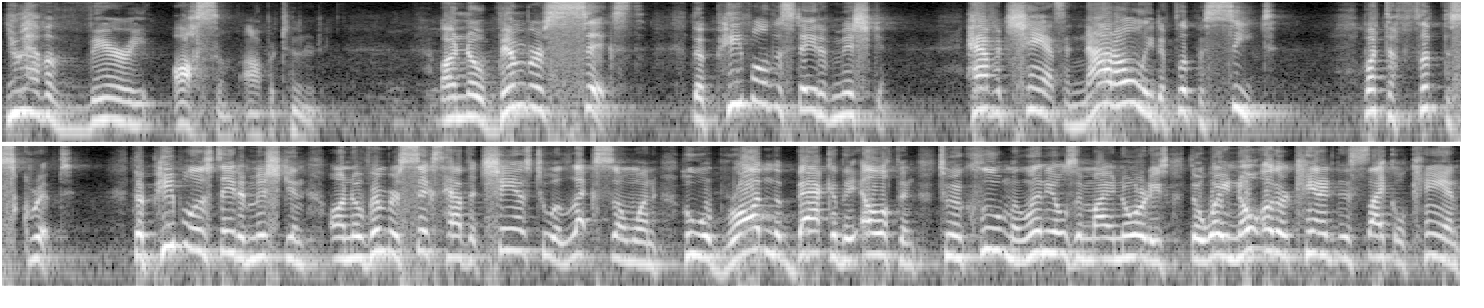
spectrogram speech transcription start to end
you have a very awesome opportunity. On November 6th, the people of the state of Michigan have a chance not only to flip a seat, but to flip the script the people of the state of Michigan on November 6th have the chance to elect someone who will broaden the back of the elephant to include millennials and minorities the way no other candidate this cycle can,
